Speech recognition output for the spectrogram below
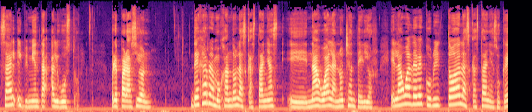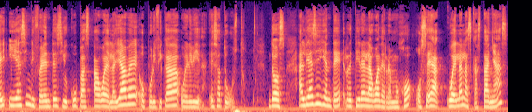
Sal y pimienta al gusto. Preparación. Deja remojando las castañas en agua la noche anterior. El agua debe cubrir todas las castañas, ¿ok? Y es indiferente si ocupas agua de la llave o purificada o hervida, es a tu gusto. 2. Al día siguiente retira el agua de remojo, o sea, cuela las castañas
